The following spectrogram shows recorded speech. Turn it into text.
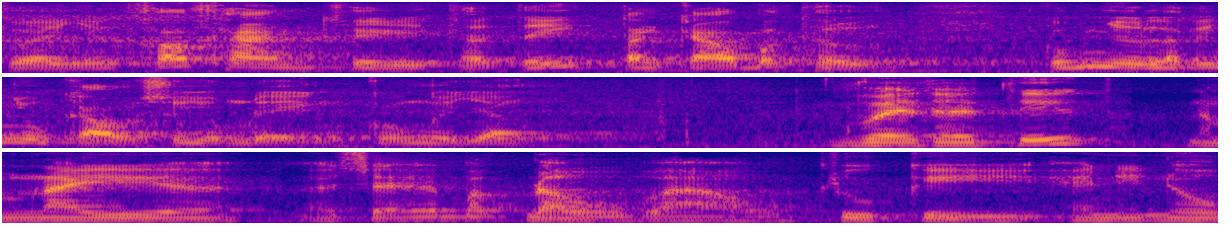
về những khó khăn khi thời tiết tăng cao bất thường cũng như là cái nhu cầu sử dụng điện của người dân? Về thời tiết, năm nay ờ, sẽ bắt đầu vào chu kỳ El Nino.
